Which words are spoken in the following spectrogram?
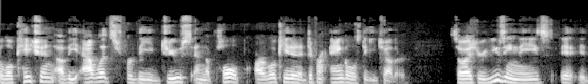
the location of the outlets for the juice and the pulp are located at different angles to each other. So as you're using these, it, it,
